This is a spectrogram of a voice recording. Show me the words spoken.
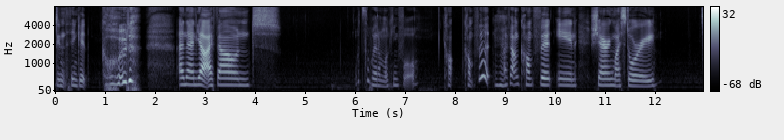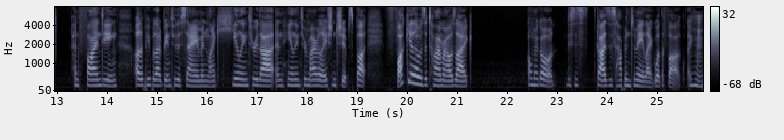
didn't think it could. and then yeah, I found what's the word I'm looking for? Com- comfort. Mhm. I found comfort in sharing my story and finding other people that had been through the same and like healing through that and healing through my relationships. But fuck yeah, there was a time where I was like, oh my God, this is, guys, this happened to me. Like, what the fuck? Like, mm-hmm.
